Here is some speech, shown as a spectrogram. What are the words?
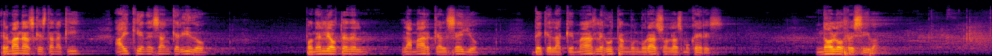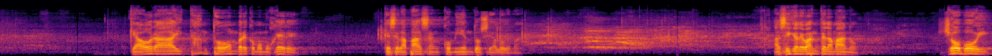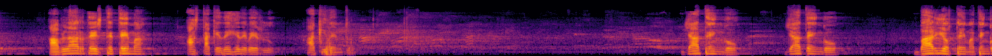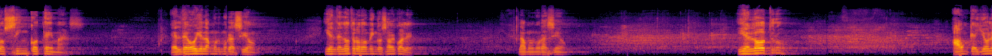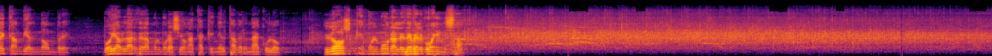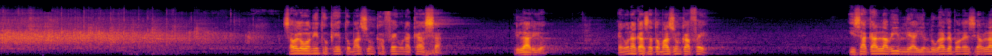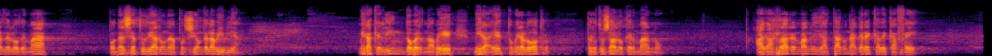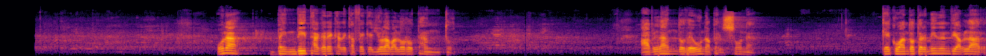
Hermanas que están aquí, hay quienes han querido ponerle a usted la marca, el sello, de que las que más le gustan murmurar son las mujeres. No los reciban. Que ahora hay tanto hombre como mujeres que se la pasan comiéndose a lo demás. Así que levante la mano. Yo voy hablar de este tema hasta que deje de verlo aquí dentro. Ya tengo, ya tengo varios temas, tengo cinco temas. El de hoy es la murmuración. Y el del otro domingo, ¿sabe cuál es? La murmuración. Y el otro aunque yo le cambie el nombre, voy a hablar de la murmuración hasta que en el tabernáculo los que murmuran le dé vergüenza. ¿Sabe lo bonito que es tomarse un café en una casa? Hilario, en una casa tomarse un café y sacar la Biblia y en lugar de ponerse a hablar de los demás, ponerse a estudiar una porción de la Biblia. Mira qué lindo Bernabé, mira esto, mira lo otro. Pero tú sabes lo que hermano, agarrar hermano y gastar una greca de café. Una bendita greca de café que yo la valoro tanto. Hablando de una persona que cuando terminen de hablar,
